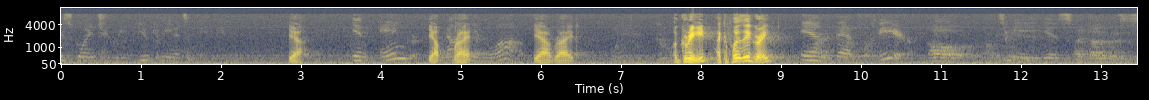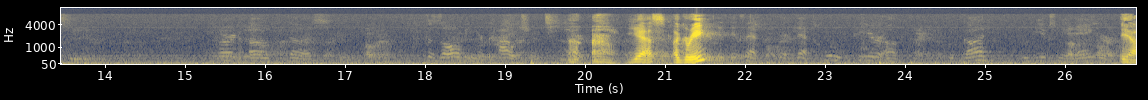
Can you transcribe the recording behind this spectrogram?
is going to rebuke. I mean, it's a, yeah. In anger. Yep. right. Yeah. Right. Agreed. I completely agree. and that's fear Yes, agree. Yeah.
